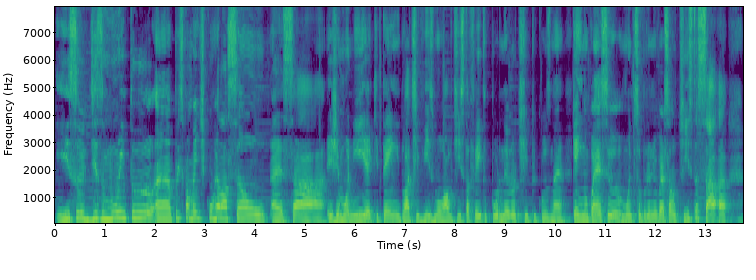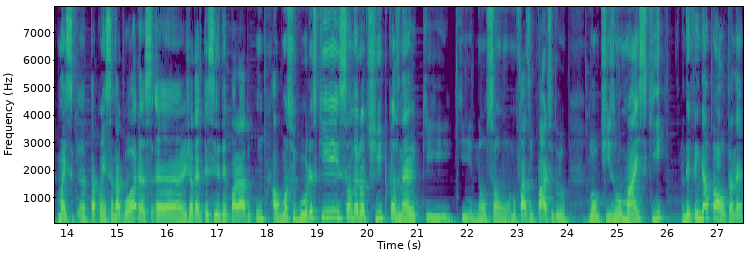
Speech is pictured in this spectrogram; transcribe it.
E isso diz muito, uh, principalmente com relação a essa hegemonia que tem do ativismo autista feito por neurotípicos, né? Quem não conhece muito sobre o universo autista, uh, mas uh, tá conhecendo agora, uh, já deve ter se deparado com algumas figuras que são neurotípicas, né? Que, que não são, não fazem parte do, do autismo, mas que defendem a pauta, né?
